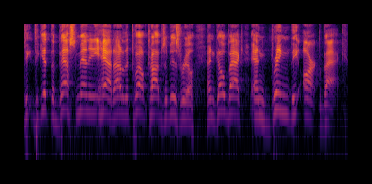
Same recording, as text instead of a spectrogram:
to, to, get the best men he had out of the 12 tribes of Israel and go back and bring the ark back.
